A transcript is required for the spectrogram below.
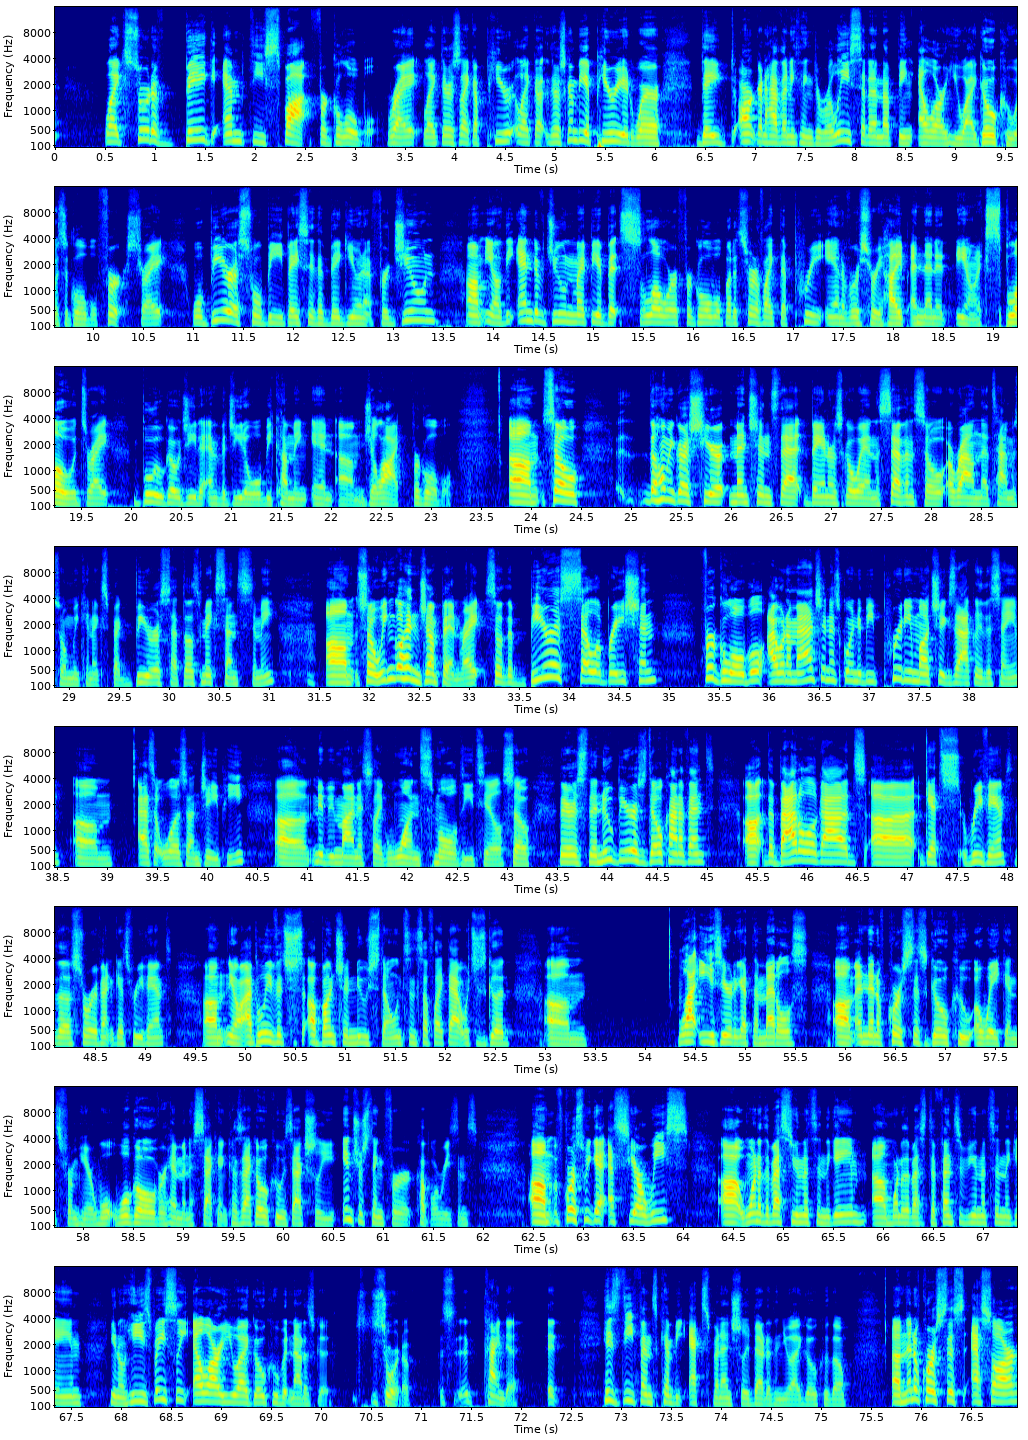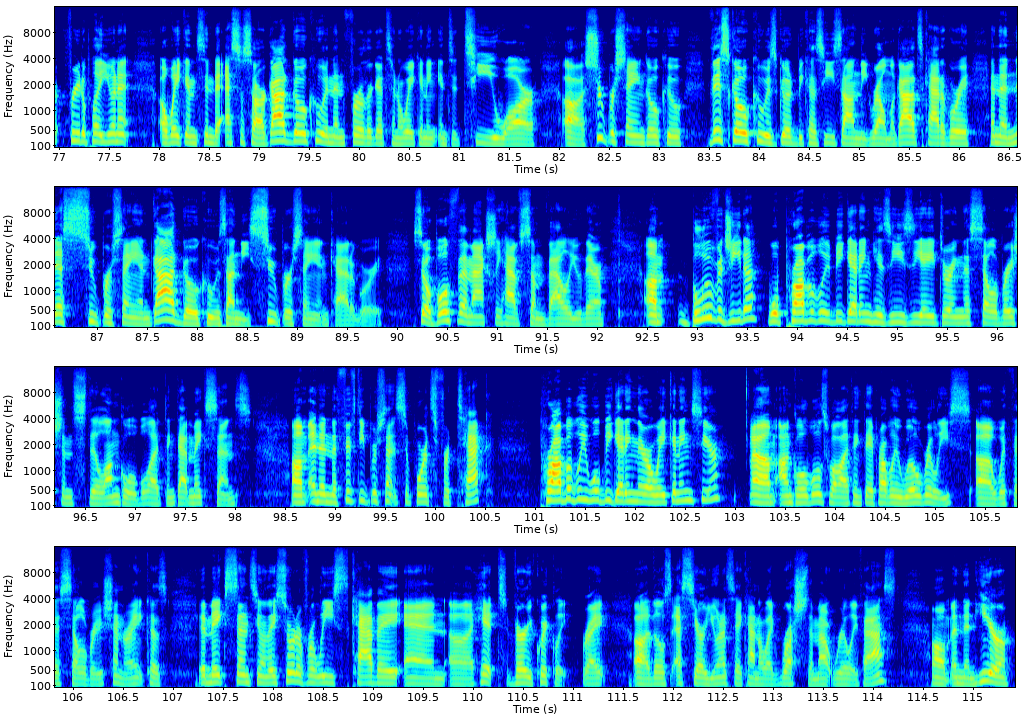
like sort of big empty spot for global, right? Like there's like a period, like a, there's to be a period where they aren't to have anything to release. It end up being LRUI Goku as a global first, right? Well, Beerus will be basically the big unit for June. Um, you know, the end of June might be a bit slower for global, but it's sort of like the pre-anniversary hype, and then it you know explodes, right? Blue Gogeta and Vegeta will be coming in um, July for global. Um, so the homie Goresh here mentions that banners go away on the 7th, so around that time is when we can expect Beerus. That does make sense to me. Um, so we can go ahead and jump in, right? So the Beerus celebration for Global, I would imagine is going to be pretty much exactly the same um, as it was on JP, uh, maybe minus like one small detail. So there's the new Beerus Dokkan event. Uh, the Battle of Gods uh, gets revamped. The story event gets revamped. Um, you know, I believe it's just a bunch of new stones and stuff like that, which is good. Um, a lot easier to get the medals. Um, and then, of course, this Goku awakens from here. We'll, we'll go over him in a second because that Goku is actually interesting for a couple reasons. Um, of course, we get SCR Whis, uh, one of the best units in the game, um, one of the best defensive units in the game. You know, he's basically LRUI Goku, but not as good. Sort of. Kind of his defense can be exponentially better than UI Goku, though. Um, then, of course, this SR free to play unit awakens into SSR God Goku and then further gets an awakening into TUR uh, Super Saiyan Goku. This Goku is good because he's on the Realm of Gods category, and then this Super Saiyan God Goku is on the Super Saiyan category. So both of them actually have some value there. Um, Blue Vegeta will probably be getting his EZA during this celebration still on Global. I think that makes sense. Um, and then the 50% supports for Tech probably will be getting their awakenings here um, on global as well. I think they probably will release uh, with this celebration, right? Because it makes sense. You know, they sort of released Cabba and uh, Hit very quickly, right? Uh, those SCR units, they kind of like rushed them out really fast. Um, and then here,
